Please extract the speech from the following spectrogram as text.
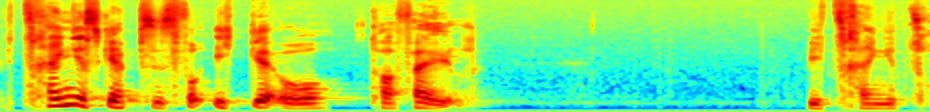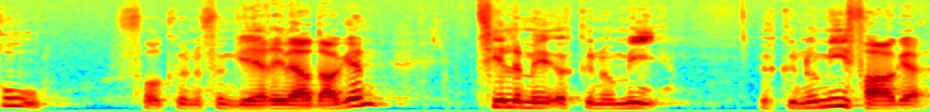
Vi trenger skepsis for ikke å ta feil. Vi trenger tro for å kunne fungere i hverdagen, til og med i økonomi økonomifaget,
